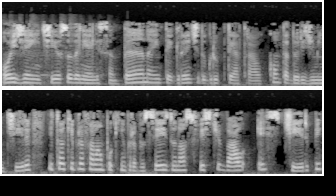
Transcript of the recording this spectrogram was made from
Oi, gente, eu sou Daniele Santana, integrante do grupo teatral Contadores de Mentira, e tô aqui para falar um pouquinho para vocês do nosso festival Estirpe,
